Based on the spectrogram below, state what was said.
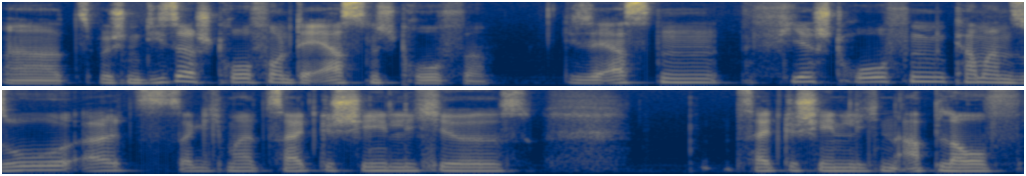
äh, zwischen dieser Strophe und der ersten Strophe. Diese ersten vier Strophen kann man so als, sage ich mal, zeitgeschehliches, zeitgeschehlichen Ablauf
